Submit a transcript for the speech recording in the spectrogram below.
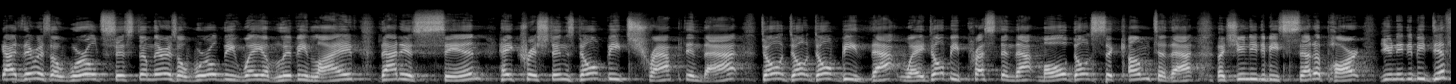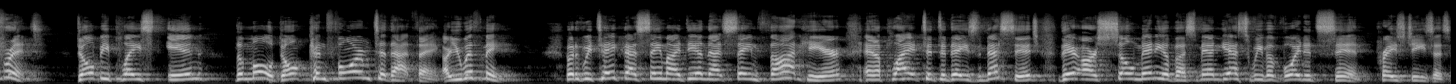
guys, there is a world system, there is a worldly way of living life. That is sin. Hey, Christians, don't be trapped in that. Don't, don't, don't be that way. Don't be pressed in that mold. Don't succumb to that. But you need to be set apart. You need to be different. Don't be placed in the mold. Don't conform to that thing. Are you with me? But if we take that same idea and that same thought here and apply it to today's message, there are so many of us, man, yes, we've avoided sin. Praise Jesus.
